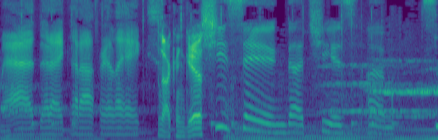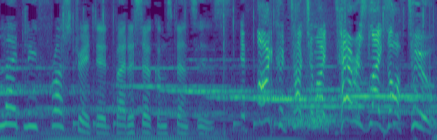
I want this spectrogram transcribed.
mad that I cut off her legs? I can guess. She's saying that she is, um, slightly frustrated by the circumstances. If I could touch him, I'd tear his legs off too.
